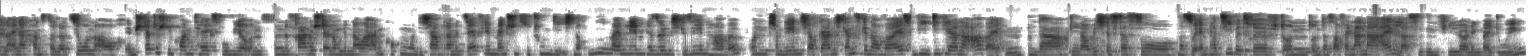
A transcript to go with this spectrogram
in einer Konstellation auch im städtischen Kontext, wo wir uns eine Fragestellung genauer angucken. Und ich habe da mit sehr vielen Menschen zu tun, die ich noch nie in meinem Leben persönlich gesehen habe und von denen ich auch gar nicht ganz genau weiß, wie die gerne arbeiten. Und da, glaube ich, ist das so, was so Empathie betrifft und, und das Aufeinander einlassen, viel Learning by Doing.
